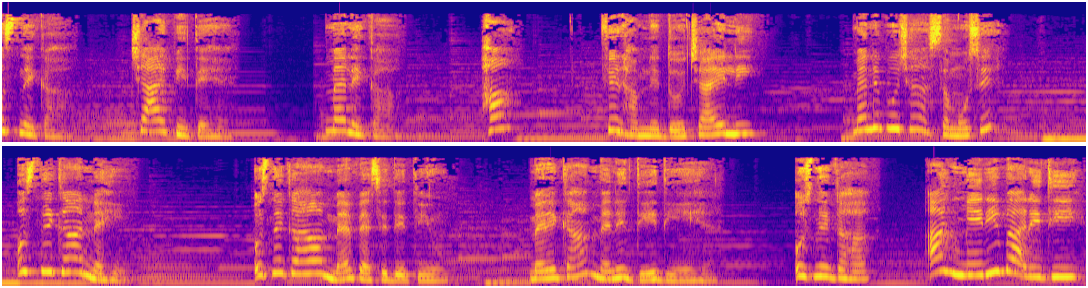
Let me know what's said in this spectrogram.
उसने कहा, चाय पीते हैं। मैंने कहा हाँ। फिर हमने दो चाय ली। मैंने पूछा, समोसे? उसने कहा, नहीं। उसने कहा, मैं पैसे देती हूँ। मैंने कहा, मैंने दे दिए हैं। उसने कहा, आज मेरी बारी थी।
